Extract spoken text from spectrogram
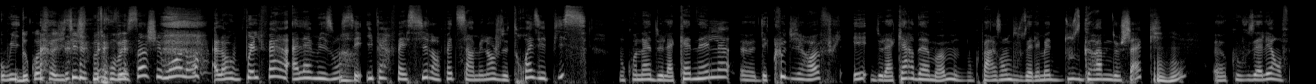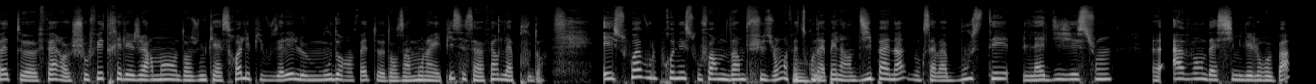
Oui. De quoi s'agit-il? Je peux trouver ça chez moi, là? Alors, vous pouvez le faire à la maison. C'est hyper facile. En fait, c'est un mélange de trois épices. Donc, on a de la cannelle, des clous de girofle et de la cardamome. Donc, par exemple, vous allez mettre 12 grammes de chaque. Mmh euh, que vous allez en fait euh, faire chauffer très légèrement dans une casserole et puis vous allez le moudre en fait dans un moulin à épices et ça va faire de la poudre. Et soit vous le prenez sous forme d'infusion, en fait ce qu'on mmh appelle un dipana, donc ça va booster la digestion euh, avant d'assimiler le repas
